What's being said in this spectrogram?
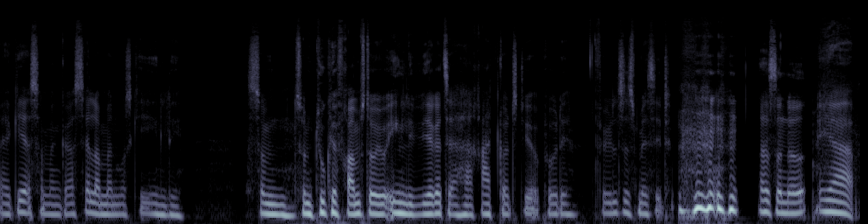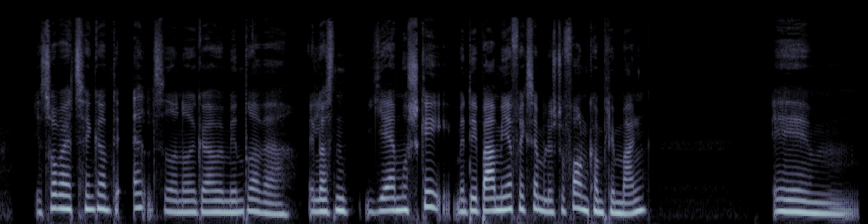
reagerer, som man gør, selvom man måske egentlig, som, som du kan fremstå, jo egentlig virker til at have ret godt styr på det, følelsesmæssigt, og sådan noget. Ja, jeg tror bare, jeg tænker, om det altid har noget at gøre med mindre værd. Eller sådan, ja, måske, men det er bare mere for eksempel, hvis du får en kompliment, øhm,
